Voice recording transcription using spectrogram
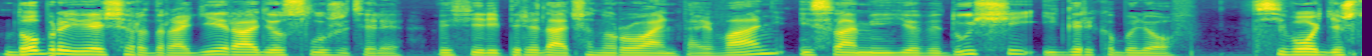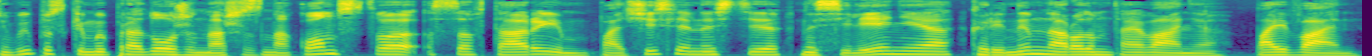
Добрый вечер, дорогие радиослушатели. В эфире передача «Наруань Тайвань» и с вами ее ведущий Игорь Кобылев. В сегодняшнем выпуске мы продолжим наше знакомство со вторым по численности населения коренным народом Тайваня – Пайвань.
